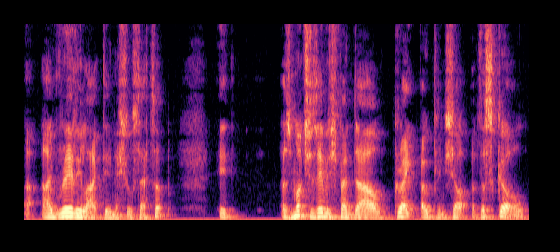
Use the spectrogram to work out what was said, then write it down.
I I really like the initial setup. It, as much as Image Fendahl, great opening shot of the skull,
